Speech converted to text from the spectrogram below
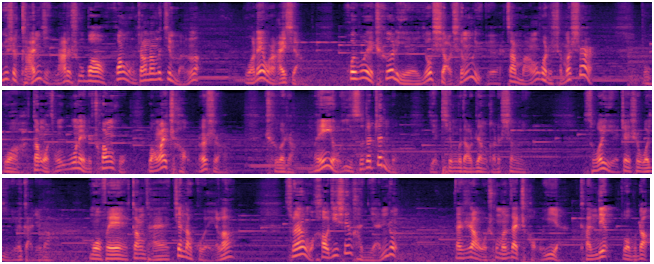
于是赶紧拿着书包慌慌张张地进门了。我那会儿还想，会不会车里有小情侣在忙活着什么事儿？不过当我从屋内的窗户往外瞅的时候，车上没有一丝的震动，也听不到任何的声音。所以这时我隐约感觉到，莫非刚才见到鬼了？虽然我好奇心很严重。但是让我出门再瞅一眼，肯定做不到。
